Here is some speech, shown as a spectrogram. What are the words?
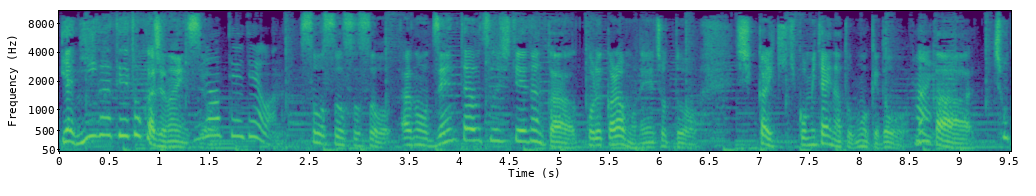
いや、苦手とかじゃないんですよ苦。手ではない。そうそうそうそう。あの、全体を通じてなんか、これからもね、ちょっと、しっかり聞き込みたいなと思うけど、いなんか、ちょっ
